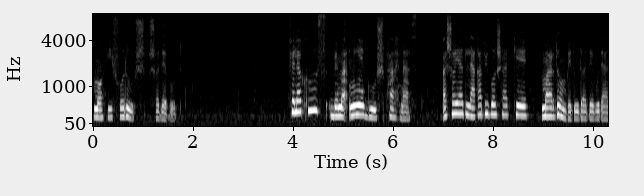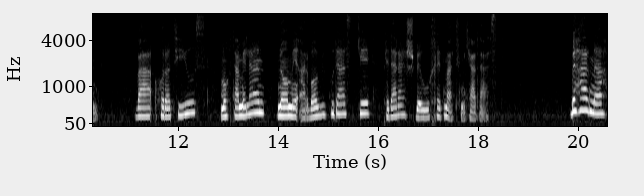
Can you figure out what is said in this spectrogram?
ماهی فروش شده بود. فلاکوس به معنی گوش پهن است و شاید لقبی باشد که مردم به دو داده بودند و هوراتیوس محتملا نام اربابی بوده است که پدرش به او خدمت می کرده است. به هر نحو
